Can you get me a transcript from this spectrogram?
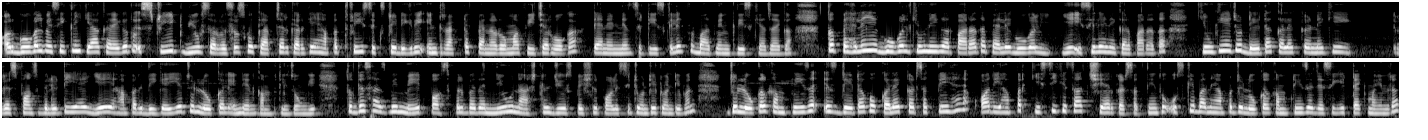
और गूगल बेसिकली क्या करेगा तो स्ट्रीट व्यू सर्विसेज़ को कैप्चर करके यहाँ पर 360 डिग्री इंटरेक्टिव पेनारोमा फीचर होगा टेन इंडियन सिटीज़ के लिए, फिर बाद में इंक्रीज़ किया जाएगा। तो पहले ये गूगल क्यों नहीं कर पा रहा था? पहले गूगल ये इसीलिए नहीं कर पा रहा था क्योंकि ये जो डेटा कलेक्ट करने की रिस्पॉन्सिबिलिटी है, ये यहाँ पर दी गई है जो लोकल इंडियन कंपनीज़ होंगी। तो this has been made possible by the new national geo spatial policy 2021 जो लोकल कंपनीज़ है, इस डेटा को कलेक्ट कर सकती हैं और यहाँ पर किसी के साथ शेयर कर सकती हैं। तो उसके बाद यहाँ पर जो लोकल कंपनीज़ है, जैसे कि टेक महिंद्रा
